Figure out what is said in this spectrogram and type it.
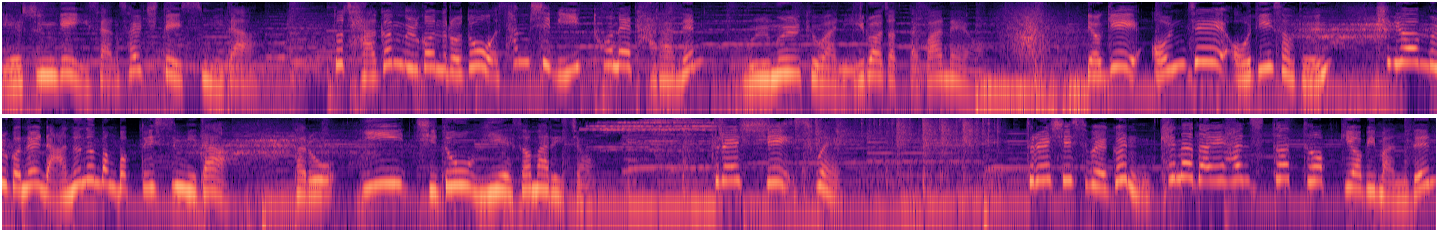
60개 이상 설치돼 있습니다. 또 작은 물건으로도 32톤에 달하는 물물 교환이 이루어졌다고 하네요. 여기 언제 어디서든 필요한 물건을 나누는 방법도 있습니다. 바로 이 지도 위에서 말이죠. Trash Swag. Trash Swag은 캐나다의 한 스타트업 기업이 만든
